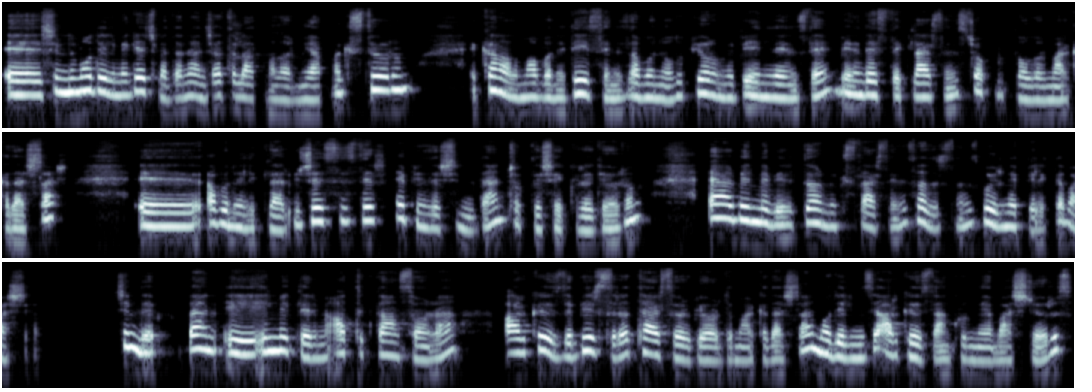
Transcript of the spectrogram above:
Ee, şimdi modelime geçmeden önce hatırlatmalarımı yapmak istiyorum. E, kanalıma abone değilseniz abone olup yorum ve beğenilerinizle beni desteklerseniz çok mutlu olurum arkadaşlar. E, abonelikler ücretsizdir. Hepinize şimdiden çok teşekkür ediyorum. Eğer benimle birlikte örmek isterseniz hazırsanız buyurun hep birlikte başlayalım. Şimdi ben e, ilmeklerimi attıktan sonra arka yüzde bir sıra ters örgü ördüm arkadaşlar. Modelimizi arka yüzden kurmaya başlıyoruz.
